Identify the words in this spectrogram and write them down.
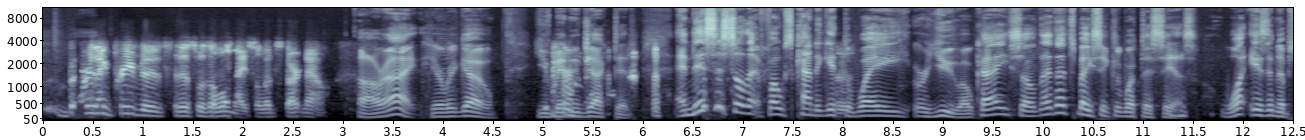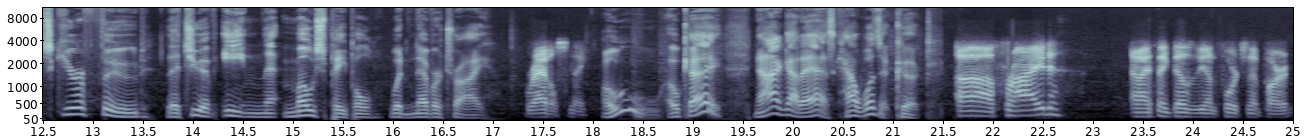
this, everything previous to this was a lie. So let's start now. All right, here we go. You've been injected. and this is so that folks kind of get the way or you, okay? So that, that's basically what this mm-hmm. is. What is an obscure food that you have eaten that most people would never try? Rattlesnake. Oh, okay. Now I got to ask, how was it cooked? Uh, fried. And I think that was the unfortunate part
